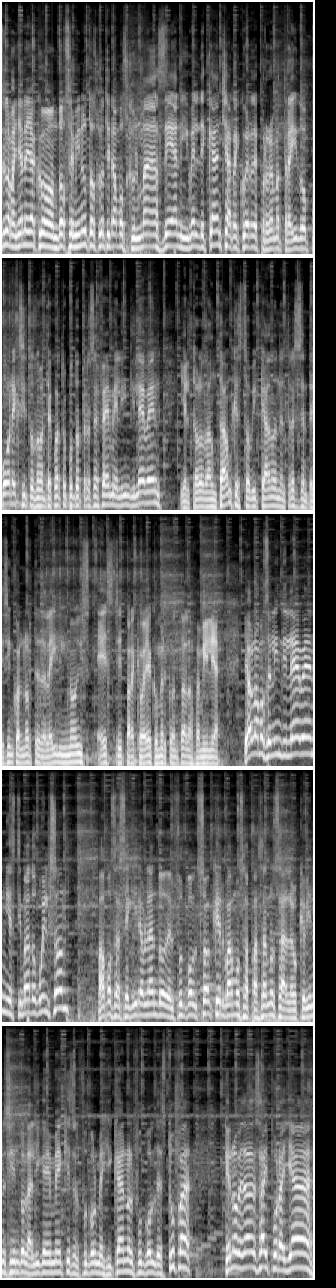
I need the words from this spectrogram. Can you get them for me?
de la mañana ya con 12 minutos, continuamos con más de A Nivel de Cancha. Recuerde, programa traído por Éxitos 94.3 FM, el Indy Eleven y el Toro Downtown, que está ubicado en el 365 al norte de la Illinois Street para que vaya a comer con toda la familia. Ya hablamos del Indy Eleven, mi estimado Wilson. Vamos a seguir hablando del fútbol soccer, vamos a pasarnos a lo que viene siendo la Liga MX, el fútbol mexicano, el fútbol de estufa. ¿Qué novedades hay por allá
